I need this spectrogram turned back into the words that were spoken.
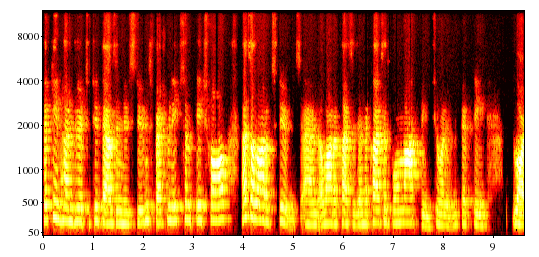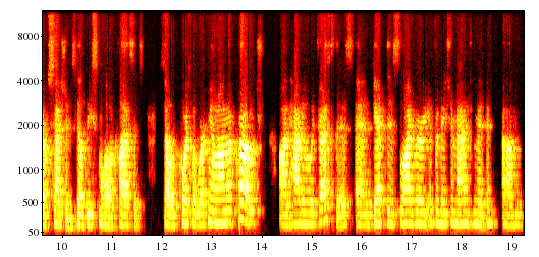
1,500 to 2,000 new students, freshmen each, each fall. That's a lot of students and a lot of classes. And the classes will not be 250 large sessions. They'll be smaller classes. So of course, we're working on an approach on how to address this and get this library information management um,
